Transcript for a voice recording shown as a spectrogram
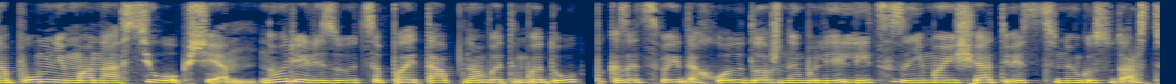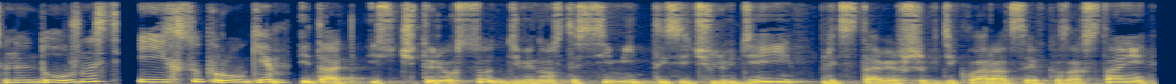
Напомним, она всеобщая, но реализуется поэтапно в этом году. Показать свои доходы должны были лица, занимающие ответственную государственную должность, и их супруги. Итак, из 497 тысяч людей, представивших декларации в Казахстане,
